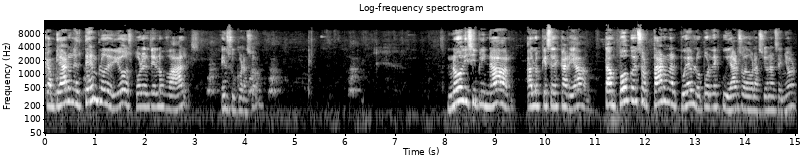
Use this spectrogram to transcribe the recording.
Cambiaron el templo de Dios por el de los Baales en su corazón. No disciplinaban a los que se descarriaban. Tampoco exhortaron al pueblo por descuidar su adoración al Señor.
